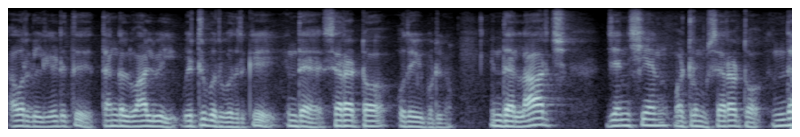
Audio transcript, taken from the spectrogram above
அவர்கள் எடுத்து தங்கள் வாழ்வில் வெற்றி பெறுவதற்கு இந்த செராட்டோ உதவி புரியும். இந்த லார்ஜ் ஜென்ஷியன் மற்றும் செராட்டோ இந்த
